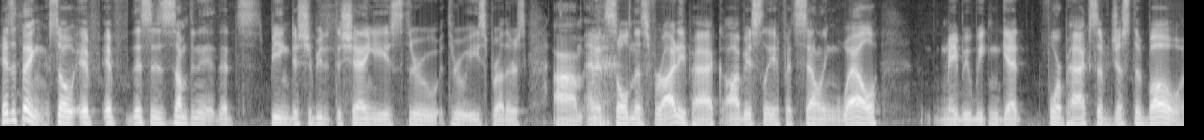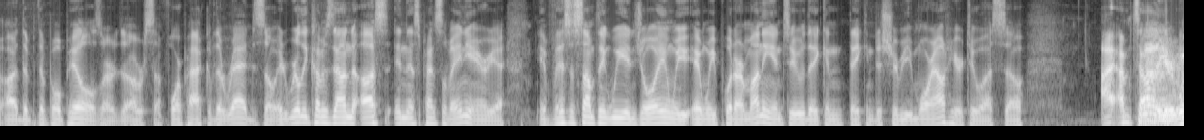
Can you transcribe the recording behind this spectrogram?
Here's the thing: so if if this is something that's being distributed to Shangy's through through East Brothers, um, and it's sold in this variety pack, obviously, if it's selling well, maybe we can get four packs of just the bow, or the the Bo Pils, or, or a four pack of the red. So it really comes down to us in this Pennsylvania area. If this is something we enjoy and we and we put our money into, they can they can distribute more out here to us. So I, I'm telling your, you.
